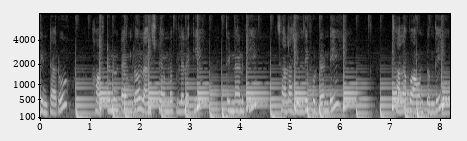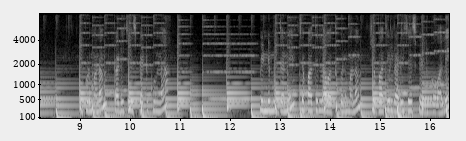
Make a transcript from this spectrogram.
తింటారు. ఆఫ్టర్నూన్ టైంలో లంచ్ టైంలో పిల్లలకి తినడానికి చాలా హెల్దీ ఫుడ్ అండి. చాలా బాగుంటుంది. ఇప్పుడు మనం రెడీ చేసి పెట్టుకున్న పిండి ముద్దని చపాతీలా వత్తుకొని మనం చపాతీలు రెడీ చేసి పెట్టుకోవాలి.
